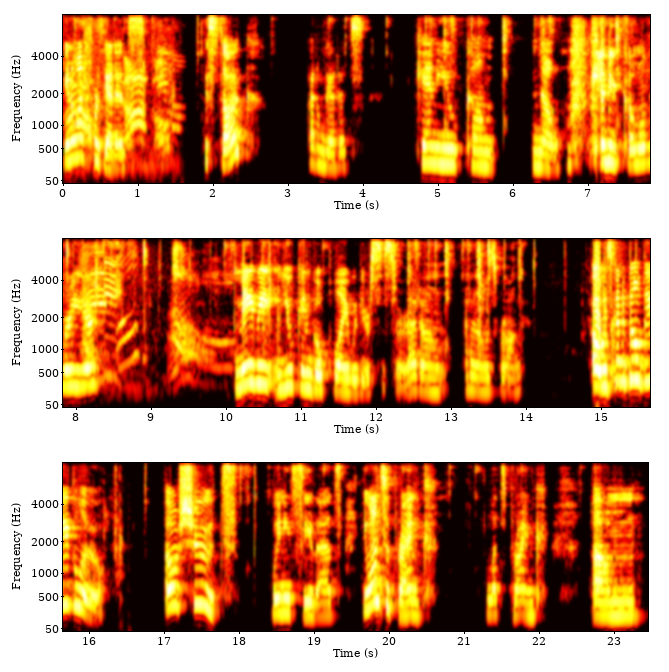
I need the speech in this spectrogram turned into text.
You know what? Forget it. You stuck? I don't get it. Can you come... No. can you come over here? Maybe you can go play with your sister. I don't... I don't know what's wrong. Oh, he's gonna build the igloo! Oh, shoot! We need to see that. He wants to prank. Let's prank. Um...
